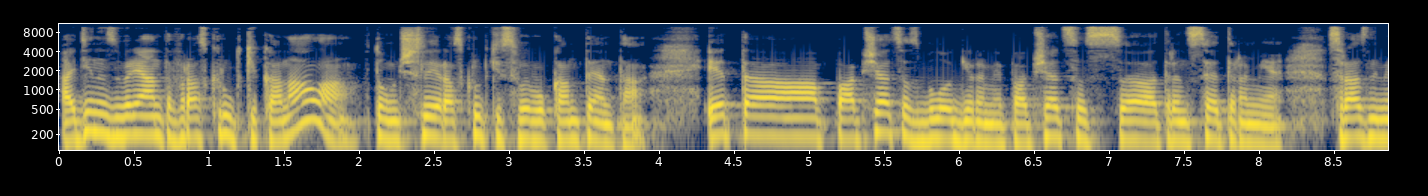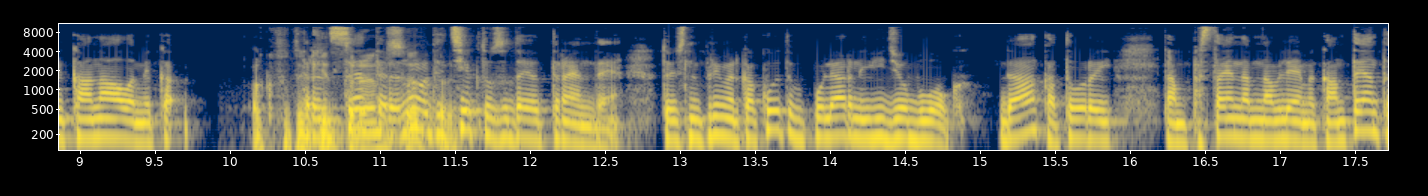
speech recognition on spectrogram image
один из вариантов раскрутки канала, в том числе раскрутки своего контента, это пообщаться с блогерами, пообщаться с э, трендсеттерами, с разными каналами, а кто такие трендсеттеры? трендсеттеры? Ну, это те, кто задает тренды. То есть, например, какой-то популярный видеоблог, да, который там постоянно обновляемый контент,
